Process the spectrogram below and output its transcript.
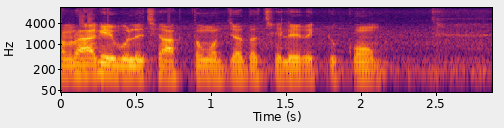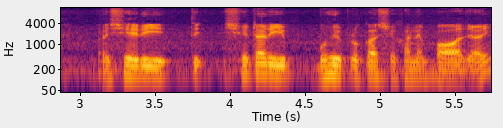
আমরা আগেই বলেছি, আত্মমর্যাদা ছেলের একটু কম। সেরই, সেটারই বহিঃপ্রকাশ এখানে পাওয়া যায়।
